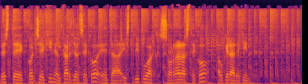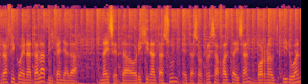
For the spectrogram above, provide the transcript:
beste kotxeekin elkar jotzeko eta istripuak zorrarazteko aukerarekin. Grafikoen atala bikaina da, naiz eta originaltasun eta sorpresa falta izan Burnout iruan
